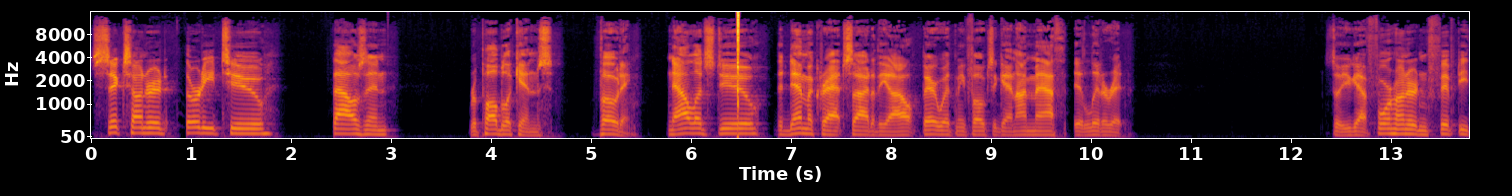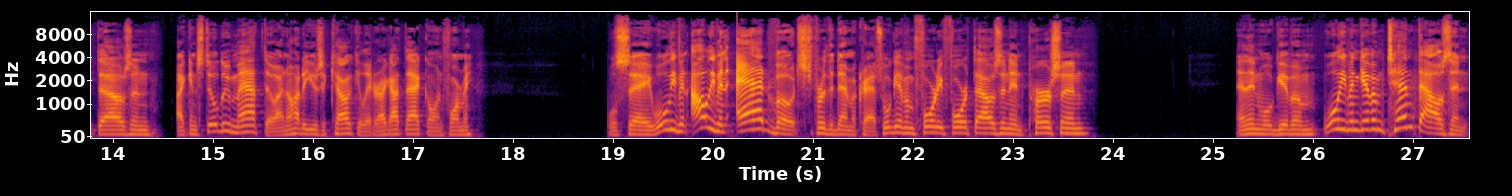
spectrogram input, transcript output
632,000 Republicans voting. Now let's do the Democrat side of the aisle. Bear with me, folks. Again, I'm math illiterate. So you got 450,000. I can still do math though. I know how to use a calculator. I got that going for me. We'll say we'll even I'll even add votes for the Democrats. We'll give them 44,000 in person. And then we'll give them we'll even give them 10,000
